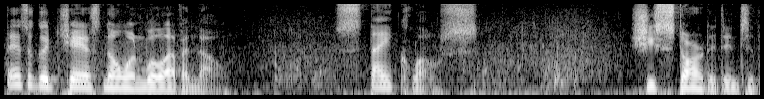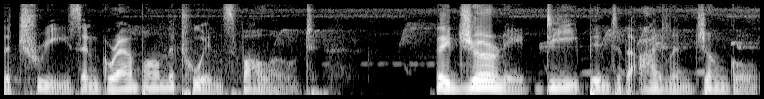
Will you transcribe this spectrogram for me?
there's a good chance no one will ever know. Stay close. She started into the trees, and Grandpa and the twins followed. They journeyed deep into the island jungle.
